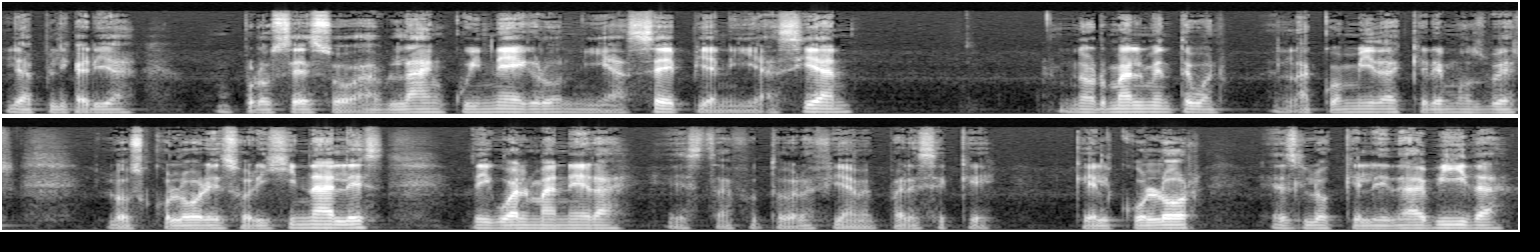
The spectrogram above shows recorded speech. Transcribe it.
le aplicaría un proceso a blanco y negro, ni a sepia, ni a cian. Normalmente, bueno, en la comida queremos ver los colores originales. De igual manera, esta fotografía me parece que, el color es lo que le da vida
